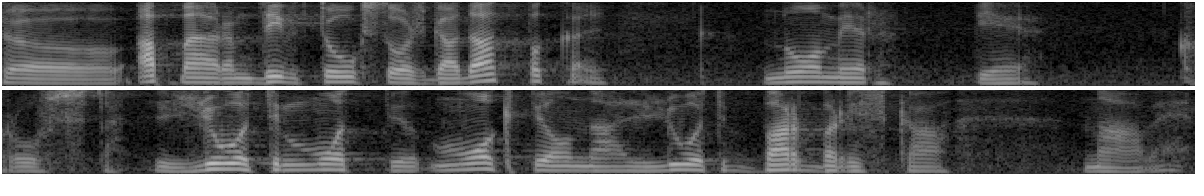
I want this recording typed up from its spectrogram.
uh, apmēram 2000 gadu atpakaļ nomira pie krusta. Ļoti mokpilnā, ļoti barbariskā nāvē.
